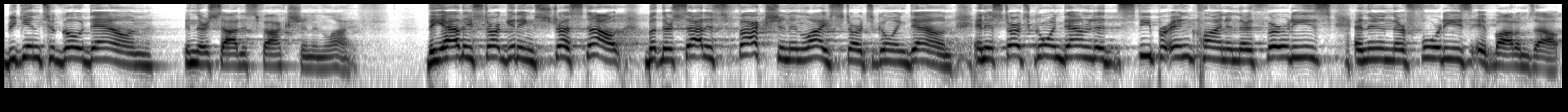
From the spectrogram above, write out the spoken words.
begin to go down in their satisfaction in life. That, yeah, they start getting stressed out, but their satisfaction in life starts going down. And it starts going down at a steeper incline in their 30s, and then in their 40s, it bottoms out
